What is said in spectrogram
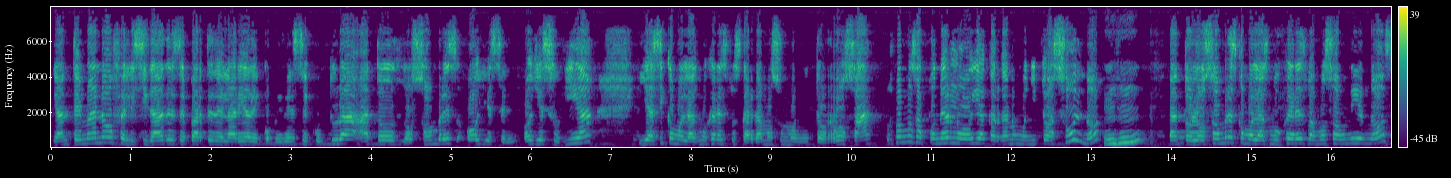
De antemano, felicidades de parte del área de convivencia y cultura a todos los hombres. Hoy es, el, hoy es su día y así como las mujeres pues cargamos un moñito rosa, pues vamos a ponerlo hoy a cargar un moñito azul, ¿no? Tanto los hombres como las mujeres vamos a unirnos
